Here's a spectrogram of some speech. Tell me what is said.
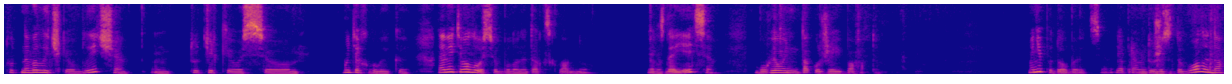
Тут невеличке обличчя, тут тільки ось е, одяг великий. Навіть волосся було не так складно, як здається, бо його так уже і багато. Мені подобається. Я прям дуже задоволена.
